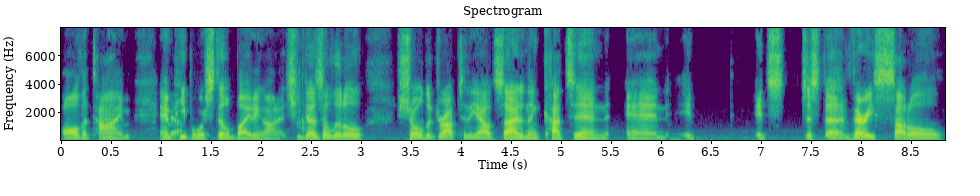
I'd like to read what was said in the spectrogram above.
all the time, and Yeah. people were still biting on it. She does a little shoulder drop to the outside and then cuts in, and it it's just a very subtle,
